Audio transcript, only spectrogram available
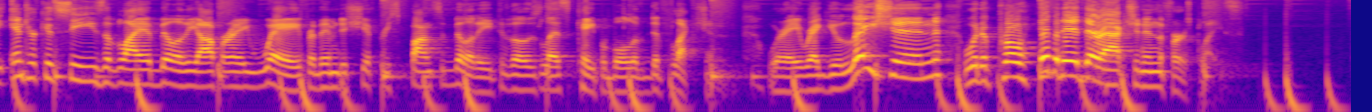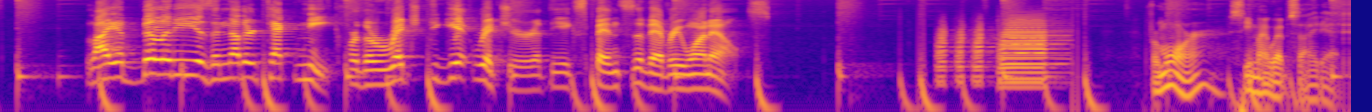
The intricacies of liability offer a way for them to shift responsibility to those less capable of deflection, where a regulation would have prohibited their action in the first place. Liability is another technique for the rich to get richer at the expense of everyone else. For more, see my website at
